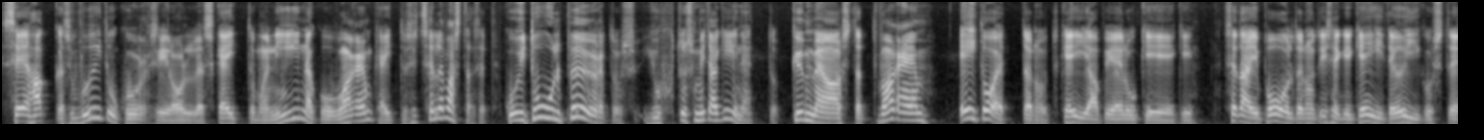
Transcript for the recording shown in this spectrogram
see hakkas võidukursil olles käituma nii, nagu varem käitusid selle vastased. kui tuul pöördus, juhtus midagi inetut. kümme aastat varem ei toetanud geiabielu keegi seda ei pooldanud isegi geide õiguste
